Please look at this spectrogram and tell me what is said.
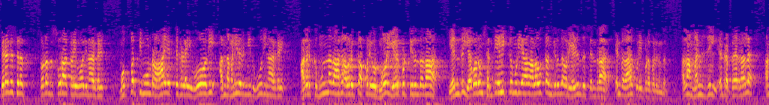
பிறகு சில தொடர்ந்து சூறாக்களை ஓதினார்கள். முப்பத்தி மூன்று ஆயத்துகளை ஓதி அந்த மனிதர் மீது ஊதினார்கள். அதற்கு முன்னதாக அவருக்கு அப்படி ஒரு நோய் ஏற்பட்டிருந்ததா என்று எவரும் சந்தேகிக்க முடியாத அளவுக்கு அங்கிருந்து அவர் எழுந்து சென்றார் என்பதாக குறிப்பிடப்படுகின்றது. அதான் மன்சில் என்ற பெயரால அந்த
